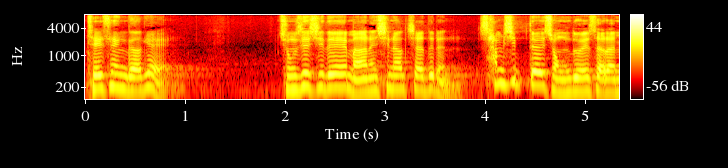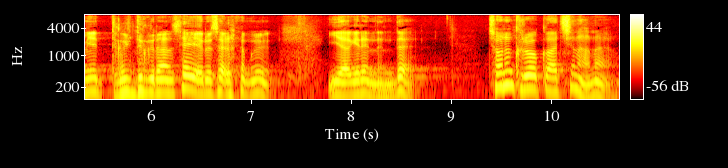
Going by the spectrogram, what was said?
제 생각에 중세시대의 많은 신학자들은 30대 정도의 사람이 들드글한 새 예루살렘을 이야기를 했는데 저는 그럴 것 같진 않아요.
